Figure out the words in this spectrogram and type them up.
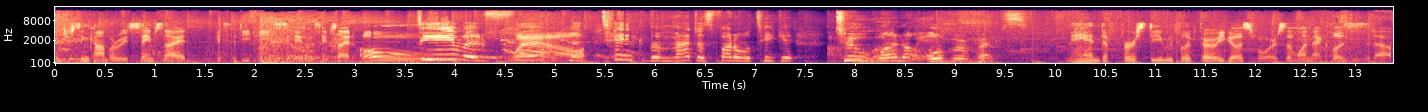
interesting combo route. Same side, gets the DP, stays on the same side. Oh! Demon Wow. take the match. Espada will take it 2-1 over Verse. Man, the first demon flip throw he goes for is the one that closes it out.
